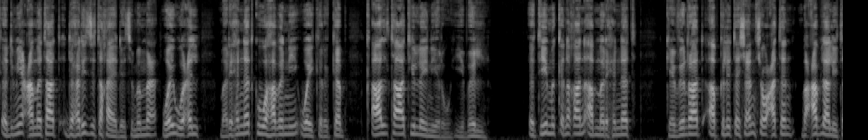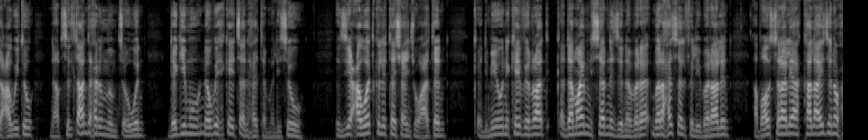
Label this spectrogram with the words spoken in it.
ቅድሚ ዓመታት ድሕሪ ዝተኻየደ ስምምዕ ወይ ውዕል መሪሕነት ክወሃበኒ ወይ ክርከብ ቃል ተኣትዩለይ ነይሩ ይብል እቲ ምቅንቓን ኣብ መሪሕነት ኬቪን ራድ ኣብ 207 ብዓብላሊ ተዓዊቱ ናብ ስልጣን ድሕሪ ምምፅኡ እውን ደጊሙ ነዊሕ ከይፀንሐ ተመሊሱ እዚ ዓወት 27 ቅድሚኡ ንኬቪን ራድ ቀዳማይ ሚኒስተር ንዝነበረ መራሒ ሰልፊ ሊበራልን ኣብ ኣውስትራልያ ካልኣይ ዝነውሐ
